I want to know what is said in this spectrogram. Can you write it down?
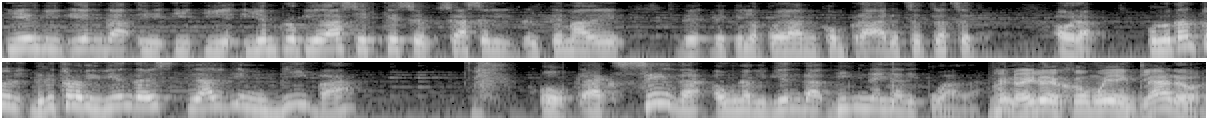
y en vivienda y, en propiedad si es que se, hace el, tema de- de que lo puedan comprar, etcétera, etcétera. Ahora, por lo tanto, el derecho a la vivienda es que alguien viva o acceda a una vivienda digna y adecuada. Bueno, ahí lo dejó muy en claro.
